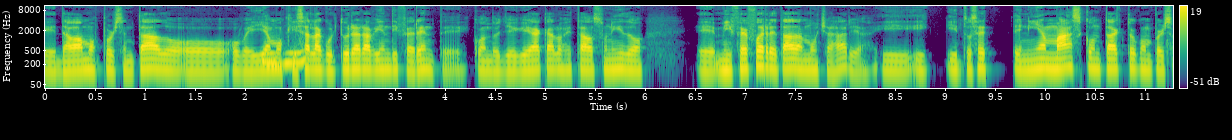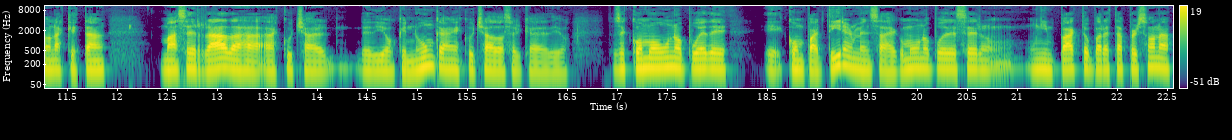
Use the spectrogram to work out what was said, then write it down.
eh, dábamos por sentado o, veíamos quizás la cultura era bien diferente. Cuando llegué acá a los Estados Unidos, eh, mi fe fue retada en muchas áreas y, entonces tenía más contacto con personas que están más cerradas a, escuchar de Dios, que nunca han escuchado acerca de Dios. Entonces, ¿cómo uno puede eh, compartir el mensaje? ¿Cómo uno puede ser un, impacto para estas personas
